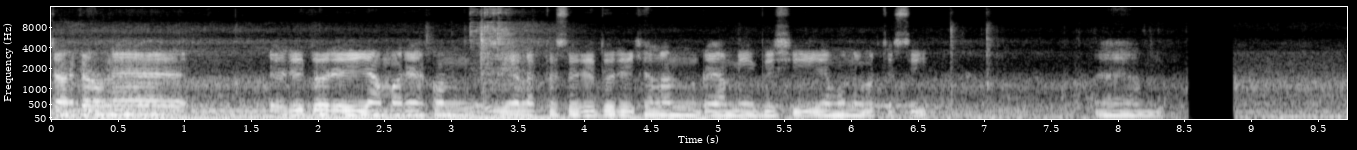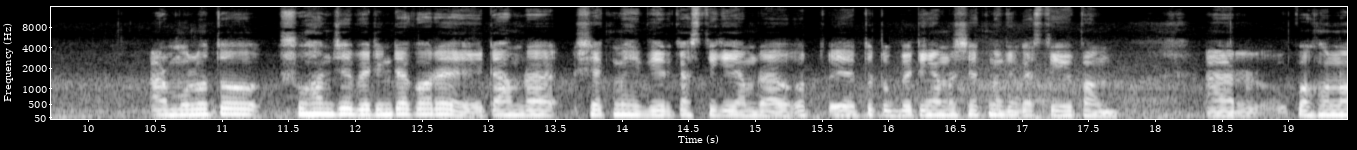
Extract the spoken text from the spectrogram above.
যার কারণে হৃদয়ের এই আমার এখন ইয়ে লাগতেছে। হৃদয়ের এই খেলানোরে আমি বেশি ইয়ে মনে করতেছি। আর মূলত সুহান যে ব্যাটিংটা করে, এটা আমরা শেখ মেহেদির কাছ থেকে আমরা এতটুকু ব্যাটিং আমরা শেখ মেহেদির কাছ থেকে পাম। আর কখনো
